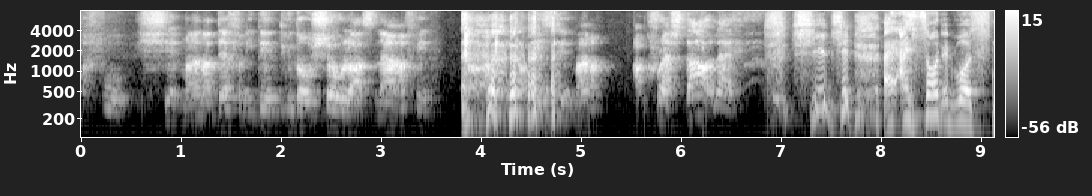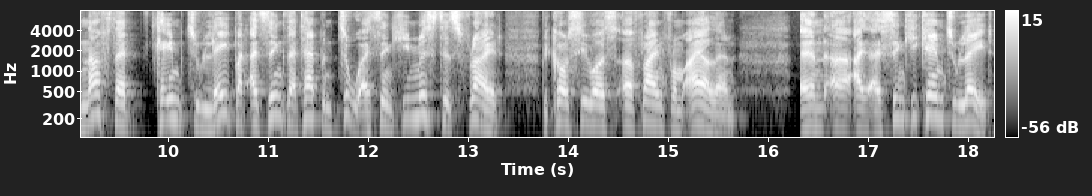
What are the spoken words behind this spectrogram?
I thought, shit, man, I definitely didn't do no show last night. I think I, think I missed it, man. I, I crashed out, like. Shit, shit. I, I thought it was Snuff that came too late, but I think that happened too. I think he missed his flight because he was uh, flying from Ireland. And uh, I, I think he came too late.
